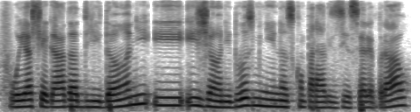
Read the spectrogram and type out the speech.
foi a chegada de Dani e, e Jane, duas meninas com paralisia cerebral,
